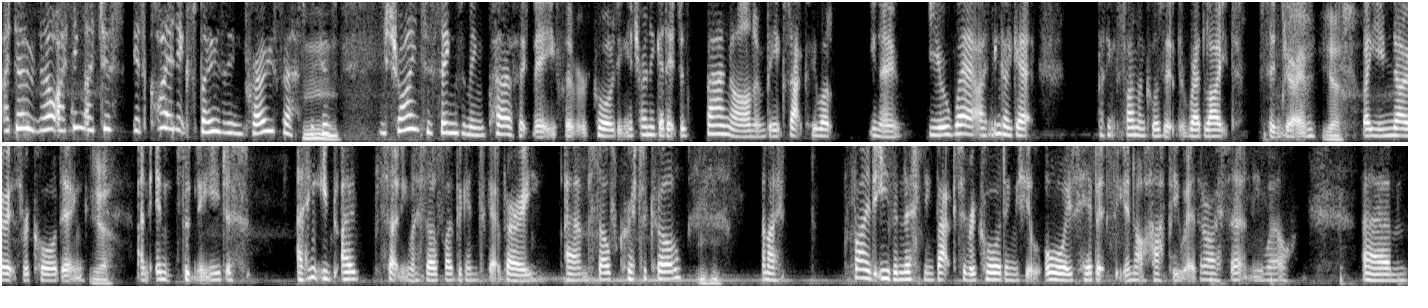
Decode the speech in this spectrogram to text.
I don't know. I think I just it's quite an exposing process hmm. because mm. you're trying to sing something perfectly for the recording. You're trying to get it just bang on and be exactly what you know. You're aware. I think I get I think Simon calls it the red light syndrome. Yes. Where you know it's recording. Yeah. And instantly you just, I think you, I certainly myself, I begin to get very um, self critical. Mm-hmm. And I find even listening back to recordings, you'll always hear bits that you're not happy with, or I certainly will. Um,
